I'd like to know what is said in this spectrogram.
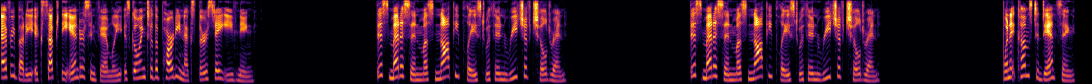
Everybody except the Anderson family is going to the party next Thursday evening. This medicine must not be placed within reach of children. This medicine must not be placed within reach of children. When it comes to dancing,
